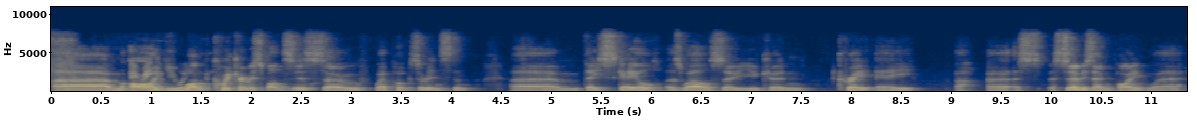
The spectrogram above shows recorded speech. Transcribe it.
um, or you want quicker responses. So webhooks are instant. Um, they scale as well, so you can create a a, a, a, service endpoint where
